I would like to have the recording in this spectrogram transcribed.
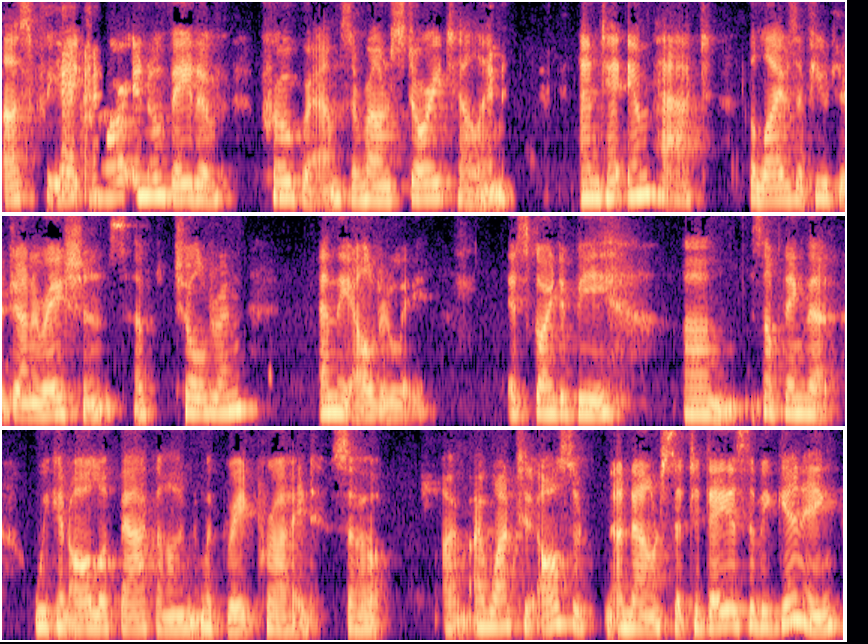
us create more innovative programs around storytelling and to impact the lives of future generations of children and the elderly. It's going to be um, something that we can all look back on with great pride. So um, I want to also announce that today is the beginning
